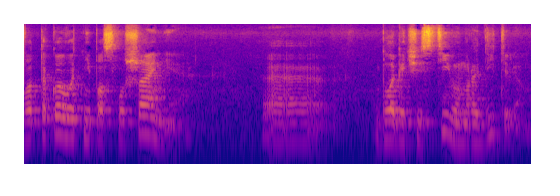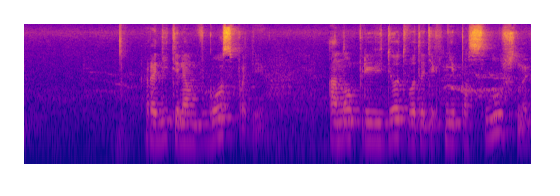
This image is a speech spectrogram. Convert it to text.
вот такое вот непослушание благочестивым родителям, родителям в Господе, оно приведет вот этих непослушных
